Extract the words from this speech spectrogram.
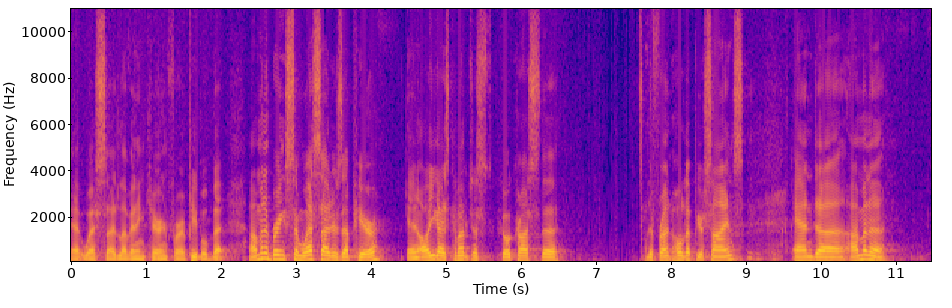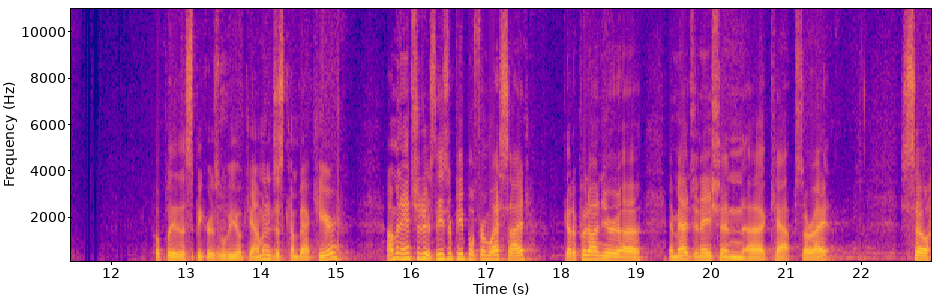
at Westside, loving and caring for our people. But I'm going to bring some Westsiders up here. And all you guys come up, just go across the, the front, hold up your signs. And uh, I'm going to, hopefully the speakers will be okay. I'm going to just come back here. I'm going to introduce, these are people from West Side. Got to put on your uh, imagination uh, caps, all right? So,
